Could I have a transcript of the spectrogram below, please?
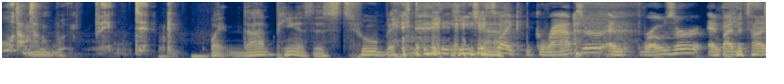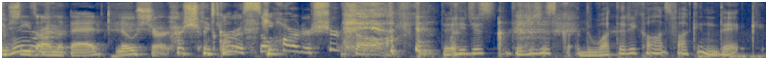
Oh, that's a big dick. Wait, that penis is too big. he just like grabs her and throws her, and by the time she's on the bed, no shirt. Her He shirt's threw gone. her so hard her shirt fell off. did he just did he just what did he call his fucking dick?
